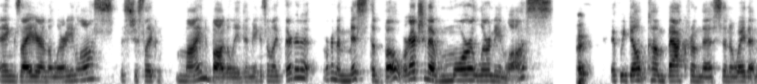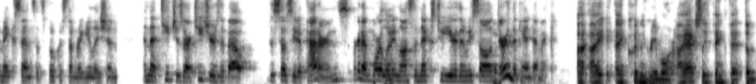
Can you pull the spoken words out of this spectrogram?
anxiety around the learning loss it's just like mind boggling to me because i'm like they're gonna we're gonna miss the boat. We're actually gonna have more learning loss right if we don't come back from this in a way that makes sense, that's focused on regulation, and that teaches our teachers about dissociative patterns, we're going to have more mm-hmm. learning loss the next two years than we saw during the pandemic. I, I, I couldn't agree more. I actually think that the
